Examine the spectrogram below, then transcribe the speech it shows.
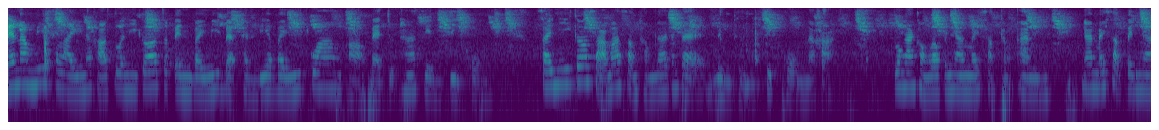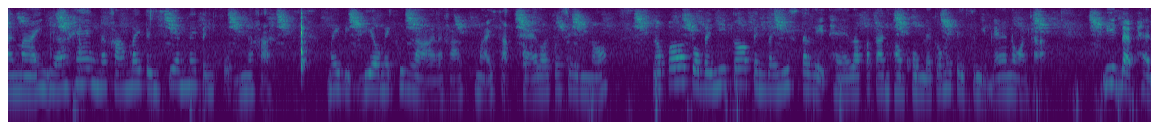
นะนำมีดสไลด์นะคะ ตัวนี้ก็จะเป็นใบมีดแบบแผ่นเรียบใบมีดกว้าง 8.5 เซน4คม ไซส์นี้ก็สามารถสั่งทำได้ตั้งแต่ 1 ถึง 10 คมนะคะตัวงานของเราเป็นงานไม้สักทั้งอัน งานไม้สักเป็นงานไม้เนื้อแห้งนะคะ ไม่เป็นเสี้ยนไม่เป็นขนนะคะ ไม่บิดเบี้ยวไม่ขึ้นลานะคะ ไม้สักแท้ร้อยเปอร์เซ็นต์เนาะแล้วก็ตัวใบมีดก็เป็นใบมีดสแตเลสแท้รับประกันความคมและก็ไม่เป็นสนิมแน่นอนค่ะ มีดแบบแผ่น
